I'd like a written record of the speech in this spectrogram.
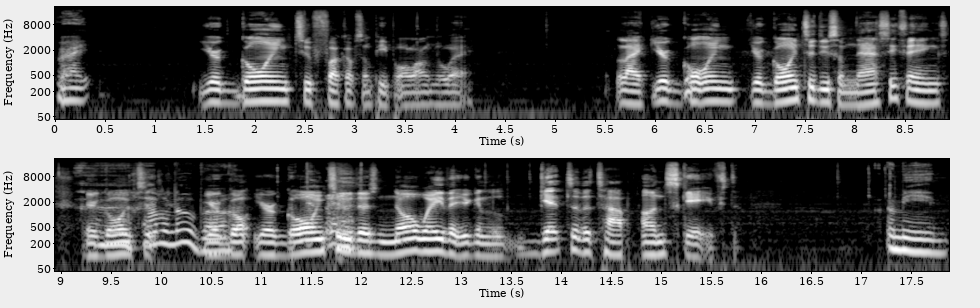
right? You're going to fuck up some people along the way like you're going you're going to do some nasty things. You're uh, going to i don't know bro. you're going you're going to there's no way that you're gonna get to the top unscathed. I mean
